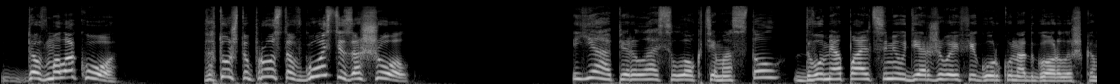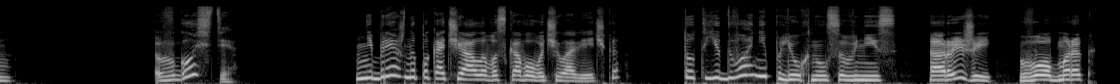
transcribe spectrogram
Да в молоко! За то, что просто в гости зашел!» Я оперлась локтем о стол, двумя пальцами удерживая фигурку над горлышком. «В гости?» Небрежно покачала воскового человечка, тот едва не плюхнулся вниз, а рыжий — в обморок.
